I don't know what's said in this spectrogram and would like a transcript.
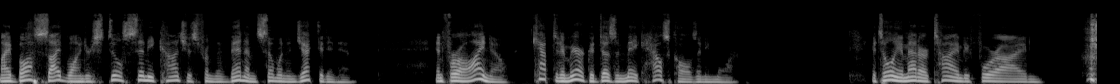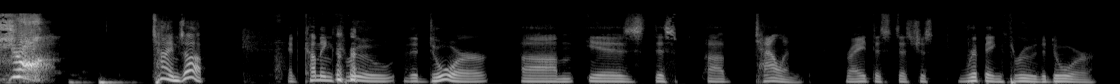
My boss Sidewinder's still semi-conscious from the venom someone injected in him. And for all I know, Captain America doesn't make house calls anymore. It's only a matter of time before I'm time's up. And coming through the door um, is this uh, Talon, right? This that's just ripping through the door,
